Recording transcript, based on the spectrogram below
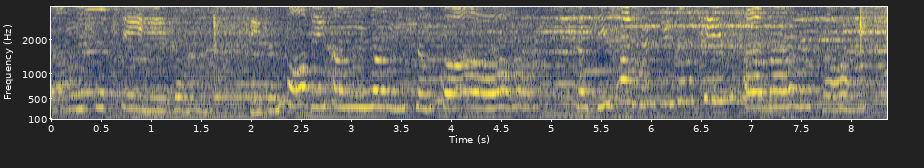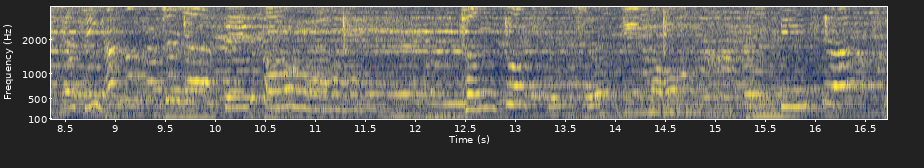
覺，是怎么被幸运寻获？就似海水之中添下蜜糖，又似眼中渗出一滴汗。幸福常常愿望，變質時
